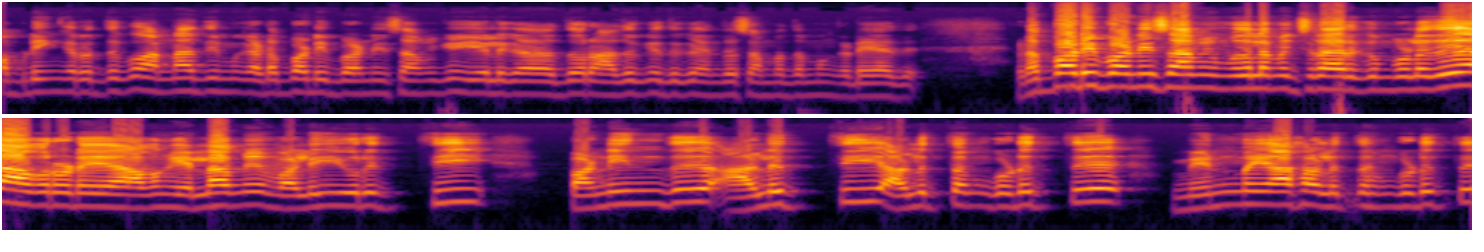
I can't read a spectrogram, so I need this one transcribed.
அப்படிங்கிறதுக்கும் அதிமுக எடப்பாடி பழனிசாமிக்கும் ஏழு தூரம் அதுக்கும் இதுக்கும் எந்த சம்மந்தமும் கிடையாது. எடப்பாடி பழனிசாமி முதலமைச்சராக இருக்கும் பொழுது அவருடைய அவங்க எல்லாமே வலியுறுத்தி பணிந்து அழுத்தி அழுத்தம் கொடுத்து மென்மையாக அழுத்தம் கொடுத்து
